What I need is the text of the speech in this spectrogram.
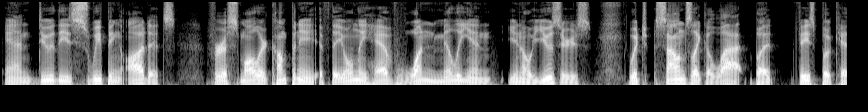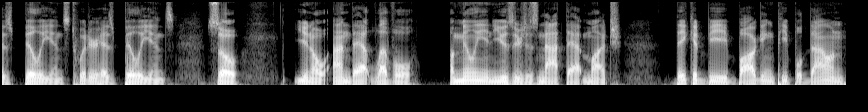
and do these sweeping audits for a smaller company if they only have 1 million you know users which sounds like a lot but facebook has billions twitter has billions so you know on that level a million users is not that much they could be bogging people down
